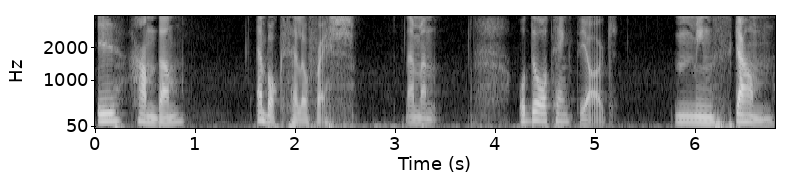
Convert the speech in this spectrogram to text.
I handen, en box Hello Fresh. Nej men, och då tänkte jag, min skam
